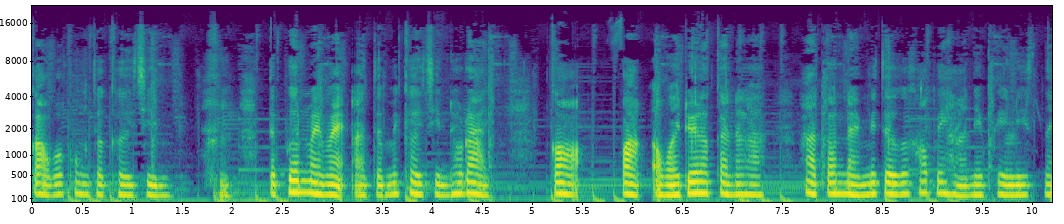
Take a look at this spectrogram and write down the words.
เก่าๆก็คงจะเคยชิน แต่เพื่อนใหม่ ๆ อาจจะไม่เคยชินเท่าไหร่ ก็ฝากเอาไว้ด้วยแล้วกันนะคะ หากตอนไหนไม่เจอก็เข้าไปหาในเพลย์ลิสต์ใน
